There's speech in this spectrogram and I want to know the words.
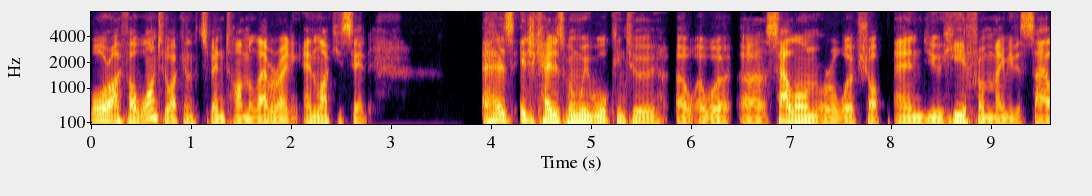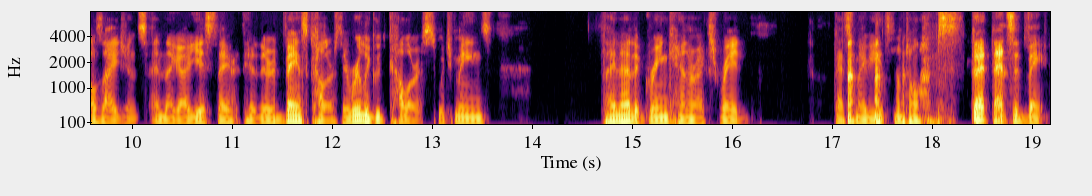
Or if I want to, I can spend time elaborating. And like you said, as educators, when we walk into a, a, a, salon or a workshop and you hear from maybe the sales agents and they go, yes, they're, they're, they're advanced colorists. They're really good colorists, which means they know that green counteracts red. That's maybe it sometimes. that That's advanced.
